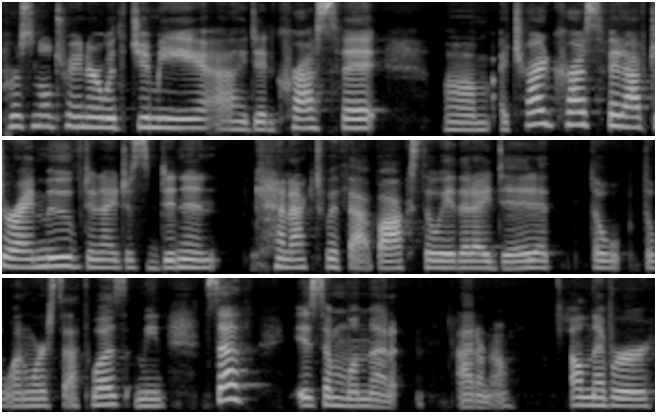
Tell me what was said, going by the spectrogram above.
personal trainer with Jimmy, I did CrossFit. Um, I tried CrossFit after I moved and I just didn't connect with that box the way that I did at the, the one where Seth was. I mean, Seth is someone that I don't know. I'll never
